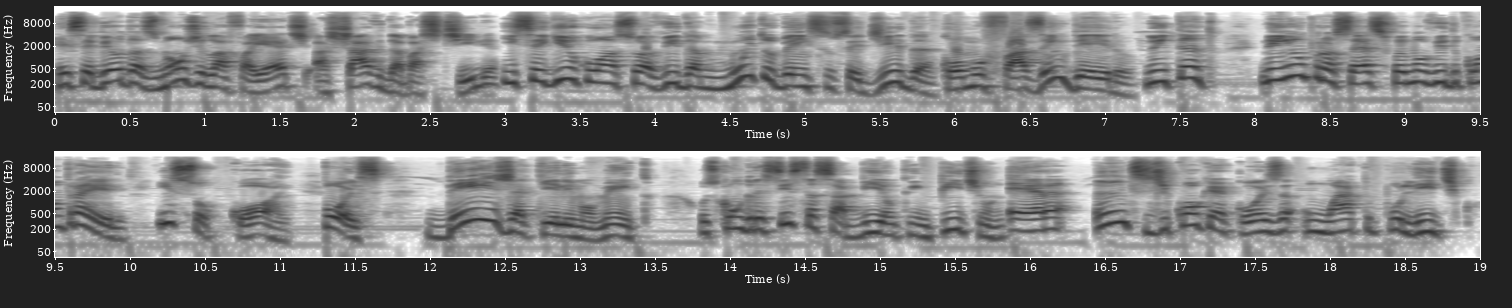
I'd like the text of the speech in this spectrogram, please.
recebeu das mãos de Lafayette a chave da Bastilha e seguiu com a sua vida muito bem sucedida como fazendeiro. No entanto, nenhum processo foi movido contra ele. Isso ocorre, pois, desde aquele momento, os congressistas sabiam que o impeachment era, antes de qualquer coisa, um ato político,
